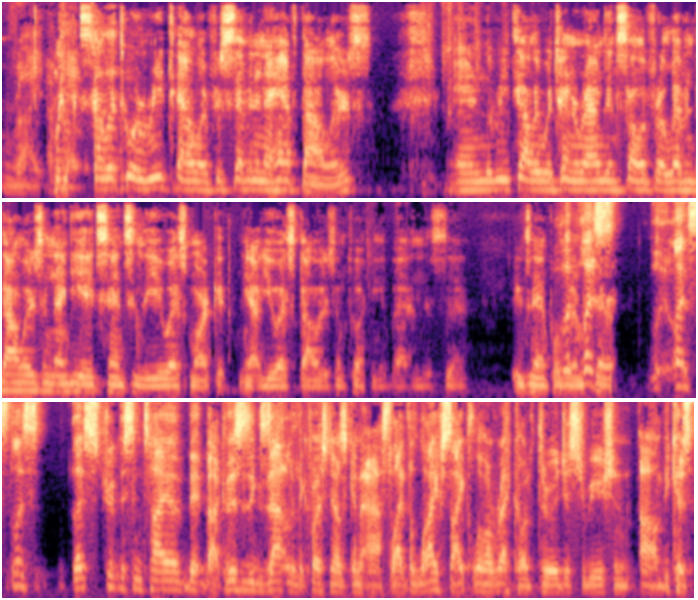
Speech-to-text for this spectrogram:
Right. Okay. We would sell it to a retailer for seven and a half dollars, and the retailer would turn around and sell it for eleven dollars and ninety eight cents in the U.S. market. You know, U.S. dollars. I'm talking about in this uh, example Let, that I'm sharing let's let's let's strip this entire bit back. This is exactly the question I was going to ask, like the life cycle of a record through a distribution arm. Because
